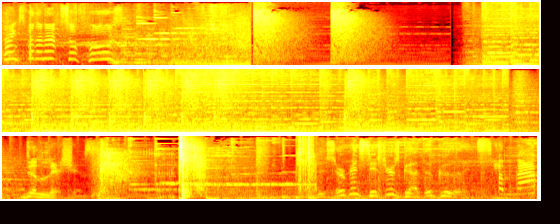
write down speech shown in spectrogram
Thanks for the map, Softpaws. Delicious. The Serpent Sisters got the goods. A map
